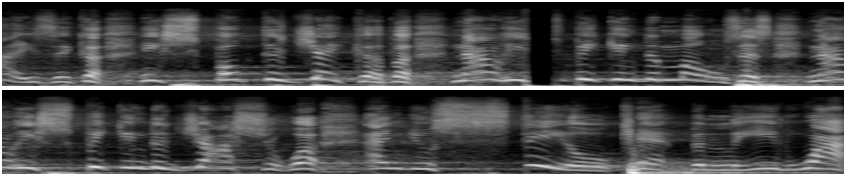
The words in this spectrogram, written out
Isaac, he spoke to Jacob. Now he's speaking to Moses. Now he's speaking to Joshua, and you still can't believe. Why?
